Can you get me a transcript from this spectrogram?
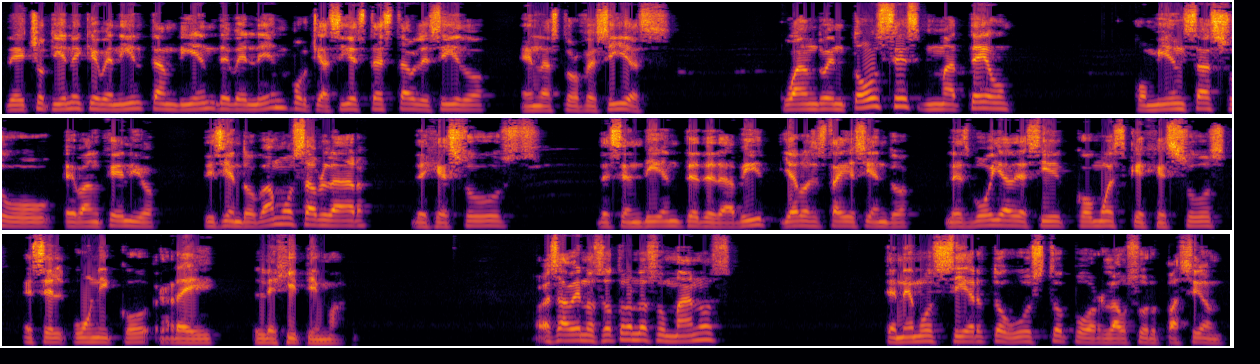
De hecho, tiene que venir también de Belén porque así está establecido en las profecías. Cuando entonces Mateo comienza su evangelio diciendo, vamos a hablar de Jesús, descendiente de David, ya nos está diciendo, les voy a decir cómo es que Jesús es el único rey legítimo. Ahora saben, nosotros los humanos tenemos cierto gusto por la usurpación.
